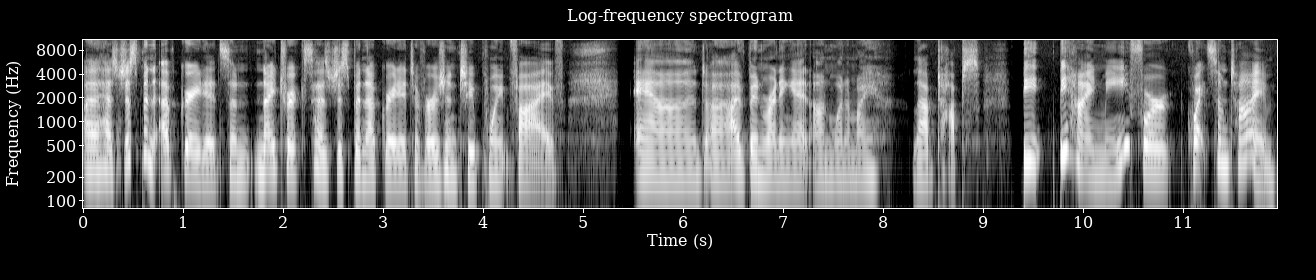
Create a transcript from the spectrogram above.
uh, has just been upgraded. So Nitrux has just been upgraded to version 2.5, and uh, I've been running it on one of my laptops be- behind me for quite some time.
